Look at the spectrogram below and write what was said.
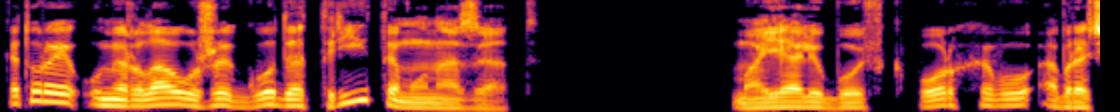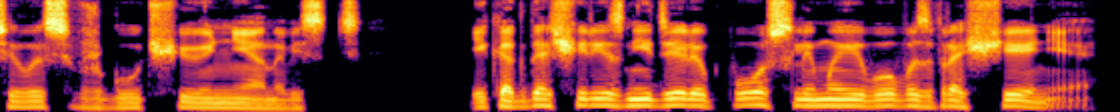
которая умерла уже года три тому назад. Моя любовь к Порхову обратилась в жгучую ненависть. И когда через неделю после моего возвращения,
